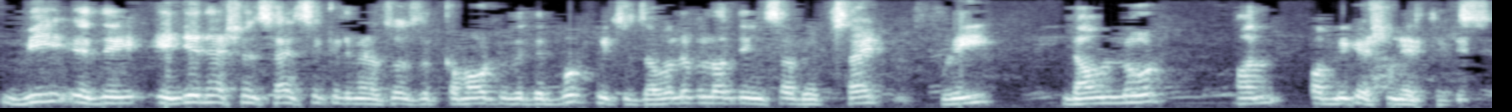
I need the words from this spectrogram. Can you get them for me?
We, the Indian National Science Academy has also come out with a book which is available on the INSA website, free download on publication ethics.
